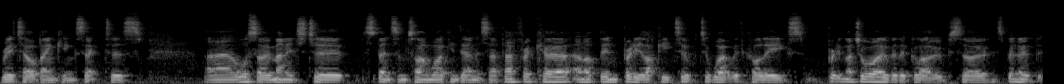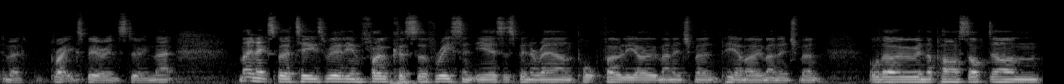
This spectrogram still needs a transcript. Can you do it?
retail banking sectors. Uh, also managed to spend some time working down in South Africa and I've been pretty lucky to, to work with colleagues pretty much all over the globe. So it's been a you know, great experience doing that. Main expertise really in focus of recent years has been around portfolio management, PMO management, although in the past I've done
